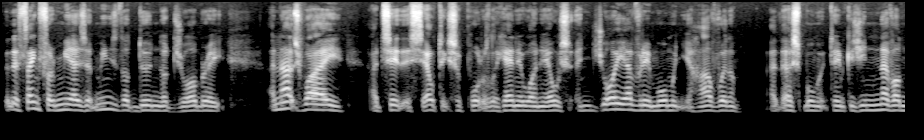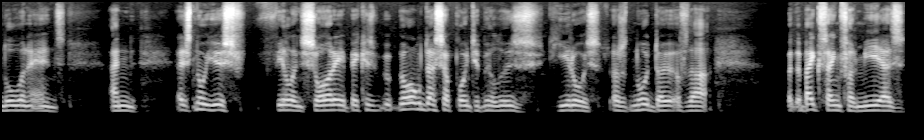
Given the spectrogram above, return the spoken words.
But the thing for me is, it means they're doing their job right. And that's why I'd say to the Celtic supporters, like anyone else, enjoy every moment you have with them at this moment in time because you never know when it ends. And it's no use feeling sorry because we're all disappointed we lose heroes. There's no doubt of that. But the big thing for me is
